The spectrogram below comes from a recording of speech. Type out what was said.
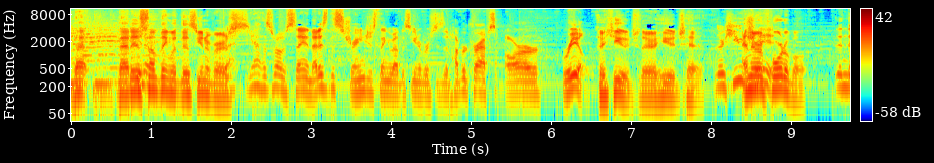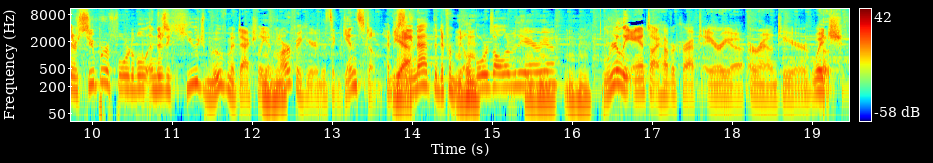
That that is You know, something with this universe. That- yeah, that's what I was saying. That is the strangest thing about this universe is that hovercrafts are real. They're huge. They're a huge hit. They're huge and they're hit. affordable. And they're super affordable, and there's a huge movement actually in Mhm. Marfa here that's against them. Have you Yeah. seen that? The different Mhm. billboards all over the area. mhm. Really anti-hovercraft area around here, which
